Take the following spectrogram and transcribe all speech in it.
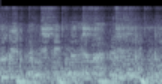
Look at me, look at my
